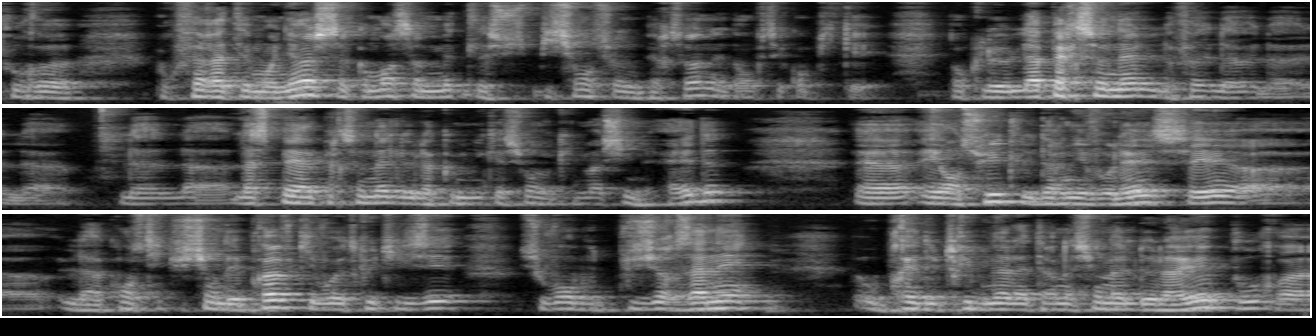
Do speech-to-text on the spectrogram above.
pour euh, pour faire un témoignage, ça commence à me mettre la suspicion sur une personne et donc c'est compliqué. Donc le, la personnel, l'aspect impersonnel de la communication avec une machine aide. Euh, et ensuite le dernier volet c'est euh, la constitution des preuves qui vont être utilisées souvent au bout de plusieurs années auprès du tribunal international de la Haye pour, euh,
